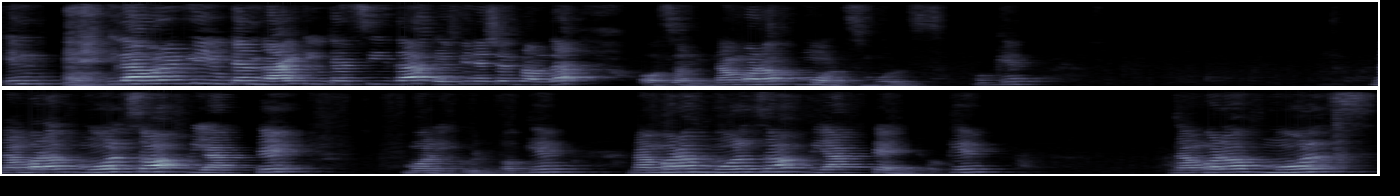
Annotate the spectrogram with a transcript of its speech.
In elaborately you can write, you can see the definition from the, oh sorry, number of moles, moles, okay. Number of moles of reactant molecule, okay. Number of moles of reactant, okay. Number of moles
